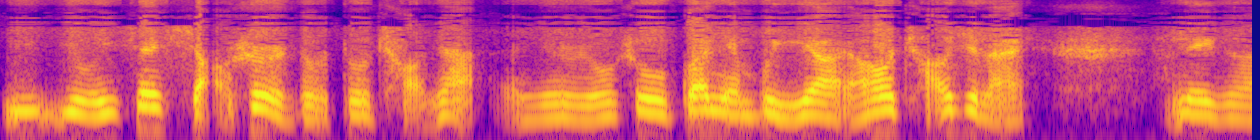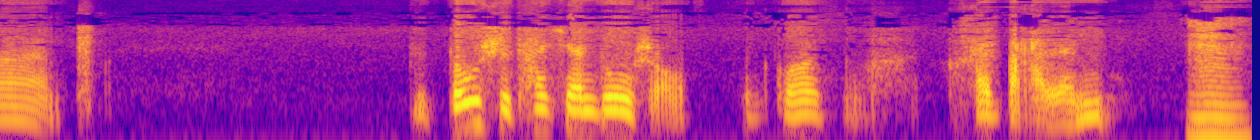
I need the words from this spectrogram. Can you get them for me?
一有一些小事都都吵架，就是有时候观念不一样，然后吵起来，那个都是他先动手，光还打人。嗯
